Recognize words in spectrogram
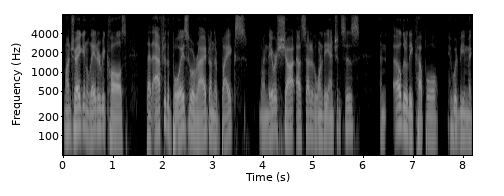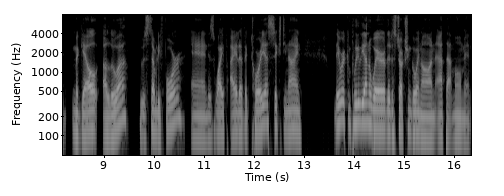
Mondragon later recalls that after the boys who arrived on their bikes, when they were shot outside of one of the entrances, an elderly couple who would be Miguel Alua, who was 74, and his wife Ida Victoria, 69, they were completely unaware of the destruction going on at that moment.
